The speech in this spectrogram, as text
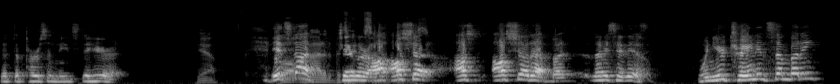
that the person needs to hear it. Yeah. It's well, not Chandler. I'll, I'll shut. I'll I'll shut up. But let me say this: when you're training somebody,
